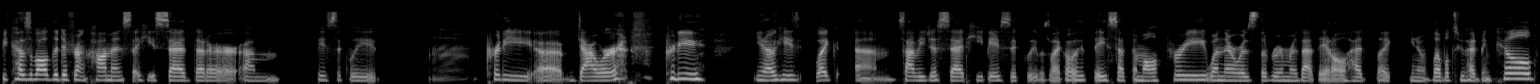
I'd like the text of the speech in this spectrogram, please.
because of all the different comments that he said that are um basically pretty uh dour, pretty you know, he's like um Savi just said, he basically was like, oh, they set them all free when there was the rumor that they all had like, you know, level two had been killed.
